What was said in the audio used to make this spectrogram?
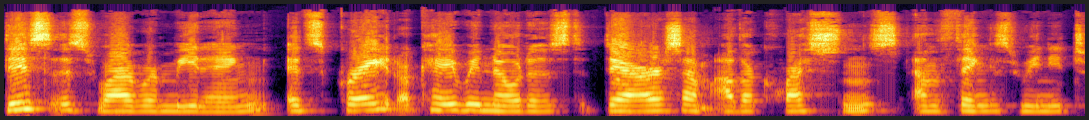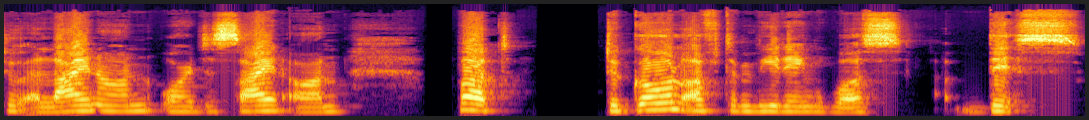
this is why we're meeting. It's great. Okay, we noticed there are some other questions and things we need to align on or decide on, but the goal of the meeting was this.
